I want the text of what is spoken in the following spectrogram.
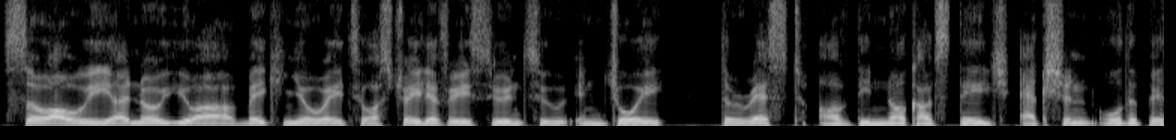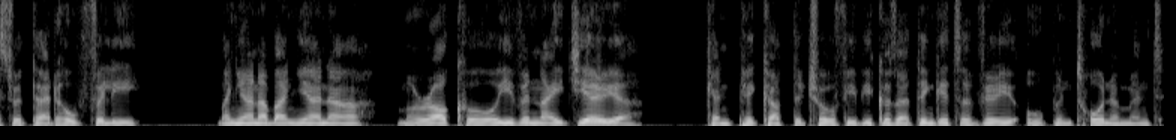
So are we. I know you are making your way to Australia very soon to enjoy the rest of the knockout stage action. All the best with that. Hopefully, Banyana Banyana Morocco, or even Nigeria can pick up the trophy because I think it's a very open tournament.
